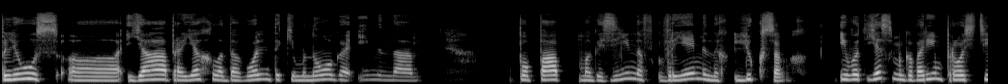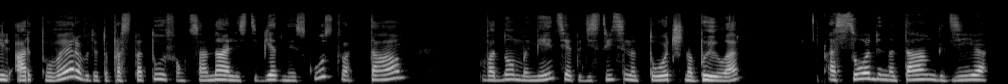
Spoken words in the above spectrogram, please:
Плюс э, я проехала довольно-таки много именно поп-ап-магазинов временных, люксовых. И вот если мы говорим про стиль арт-повера, вот эту простоту и функциональность и бедное искусство, там в одном моменте это действительно точно было. Особенно там, где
